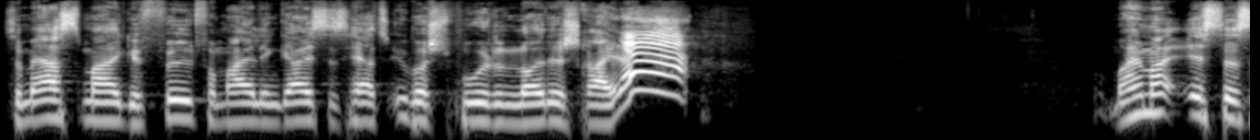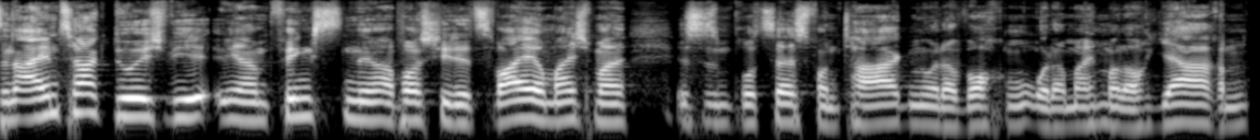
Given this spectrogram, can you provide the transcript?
zum ersten Mal gefüllt vom Heiligen Geist das Herz übersprudelt und Leute schreien, ah! Manchmal ist es in einem Tag durch, wie, wie am Pfingsten in Apostel 2, und manchmal ist es ein Prozess von Tagen oder Wochen oder manchmal auch Jahren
